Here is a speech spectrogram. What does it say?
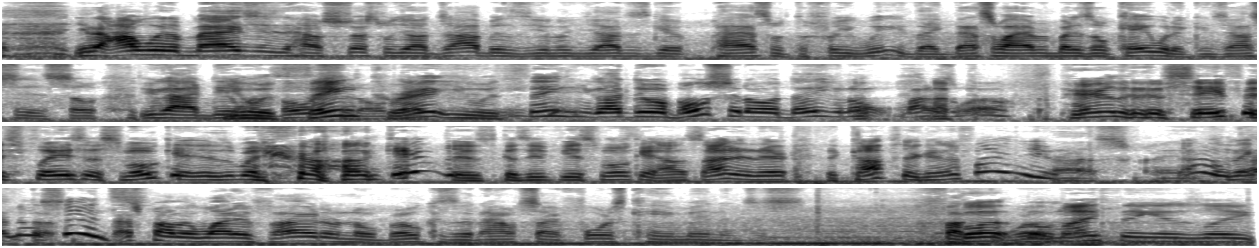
You know, I would imagine how stressful y'all job is. You know, y'all just get passed with the free weed. Like that's why everybody's okay with it because y'all shit is so you gotta deal You with would bullshit think, all day. right? You would You think. You gotta deal with bullshit all day. You know, might as well. Apparently, the safest place to smoke it is when you're on campus. Because if you smoke it outside of there, the cops are gonna find you. That's crazy. That don't make That- no that- sense. That's probably why they fired him, though, bro. Because an outside force came in and just fucked the But world. but my up. thing is like,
